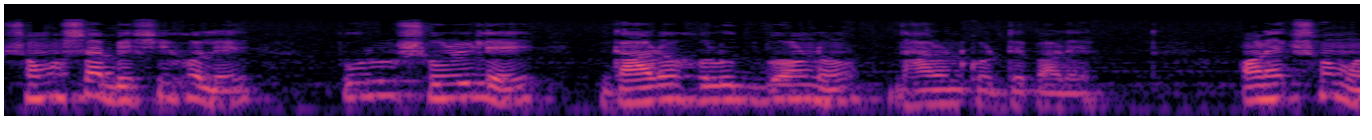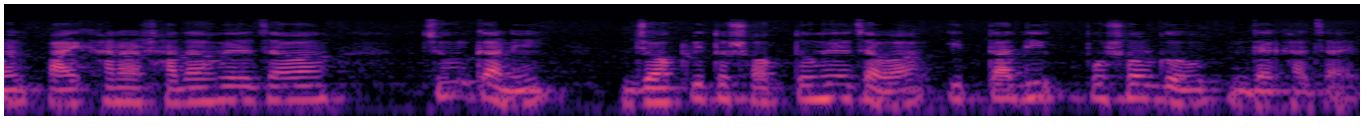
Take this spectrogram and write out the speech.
সমস্যা বেশি হলে পুরো শরীরে গাঢ় হলুদ বর্ণ ধারণ করতে পারে। অনেক সময় পায়খানা সাদা হয়ে যাওয়া, চুলকানি যকৃত শক্ত হয়ে যাওয়া ইত্যাদি উপসর্গও দেখা যায়।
